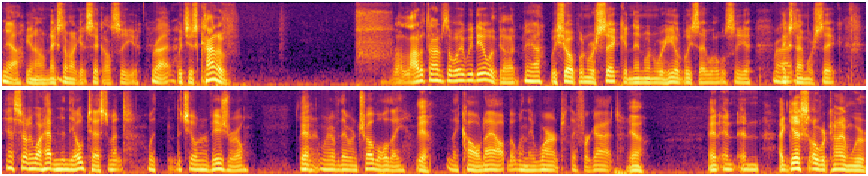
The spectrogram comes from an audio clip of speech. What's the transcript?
Yeah. you know, next time I get sick, I'll see you. Right. Which is kind of a lot of times the way we deal with God. Yeah. We show up when we're sick, and then when we're healed, we say, "Well, we'll see you Right. next time we're sick." Yeah. Certainly, what happened in the Old Testament with the children of Israel. Yeah. Whenever they were in trouble, they Yeah. they called out, but when they weren't, they forgot. Yeah, and and and I guess over time we're,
